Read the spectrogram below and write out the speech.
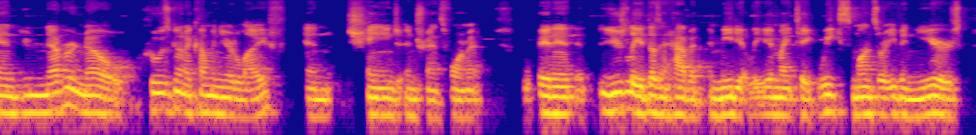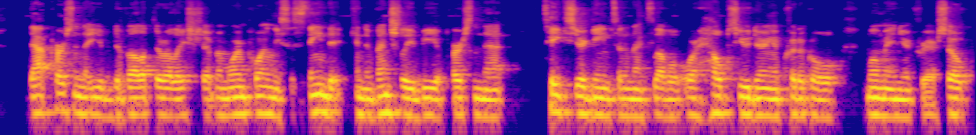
And you never know who's going to come in your life and change and transform it. And it, usually it doesn't happen immediately. It might take weeks, months, or even years. That person that you've developed a relationship and more importantly sustained it can eventually be a person that takes your game to the next level or helps you during a critical moment in your career. So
